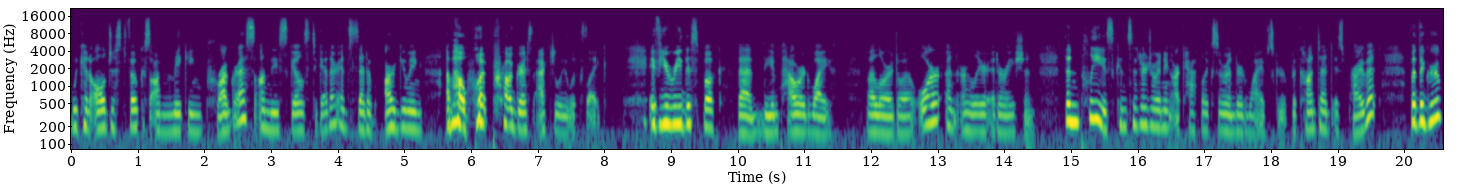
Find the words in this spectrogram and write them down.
we can all just focus on making progress on these skills together instead of arguing about what progress actually looks like. If you read this book, then The Empowered Wife by Laura Doyle, or an earlier iteration, then please consider joining our Catholic Surrendered Wives group. The content is private, but the group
